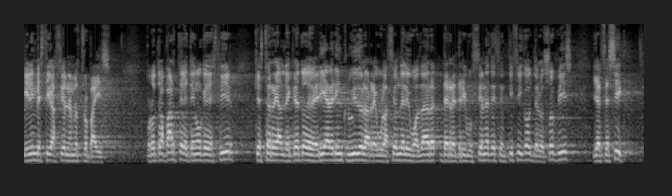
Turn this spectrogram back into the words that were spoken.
y la investigación en nuestro país. Por otra parte, le tengo que decir que este Real Decreto debería haber incluido la regulación de la igualdad de retribuciones de científicos de los OPIs y el CSIC.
